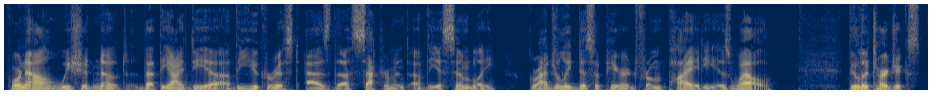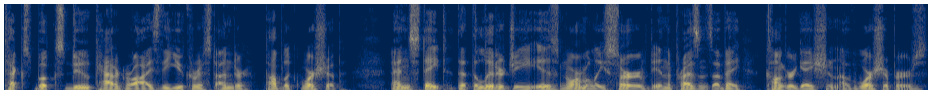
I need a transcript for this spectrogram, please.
For now, we should note that the idea of the Eucharist as the sacrament of the assembly gradually disappeared from piety as well. The liturgics textbooks do categorize the Eucharist under public worship, and state that the liturgy is normally served in the presence of a congregation of worshippers,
